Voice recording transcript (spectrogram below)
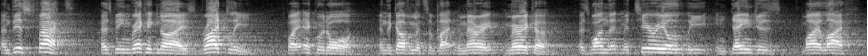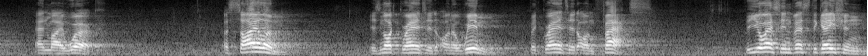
and this fact has been recognized rightly by Ecuador and the governments of Latin America as one that materially endangers my life and my work. Asylum is not granted on a whim, but granted on facts. The US investigation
